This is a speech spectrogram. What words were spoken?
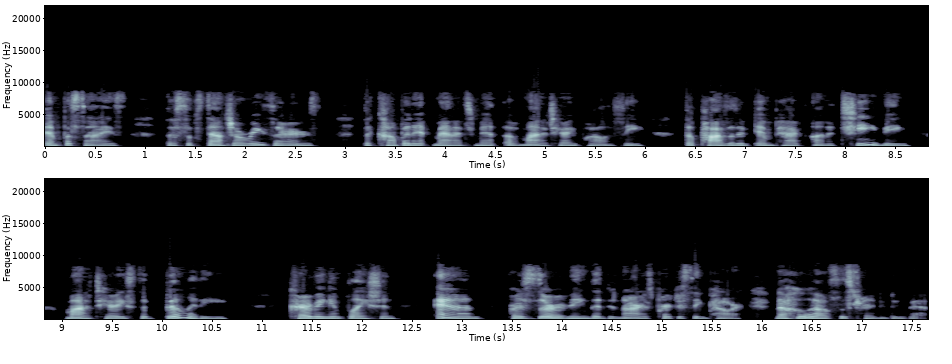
emphasized the substantial reserves, the competent management of monetary policy, the positive impact on achieving monetary stability, curbing inflation, and preserving the dinar's purchasing power. Now, who else is trying to do that?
